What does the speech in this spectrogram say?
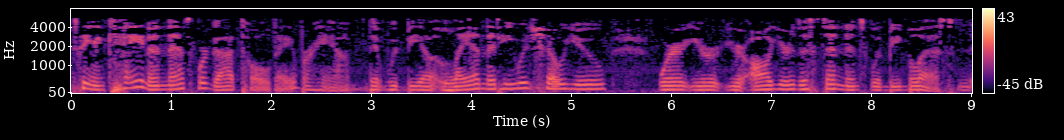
See, in Canaan, that's where God told Abraham that would be a land that he would show you where your your all your descendants would be blessed. And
